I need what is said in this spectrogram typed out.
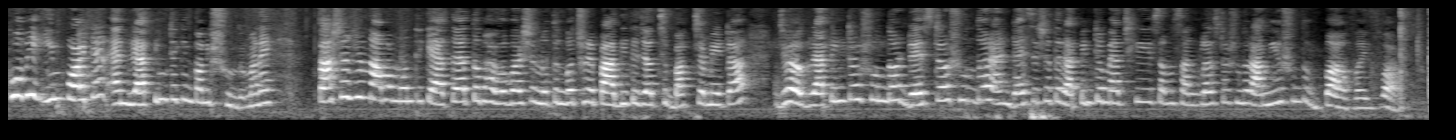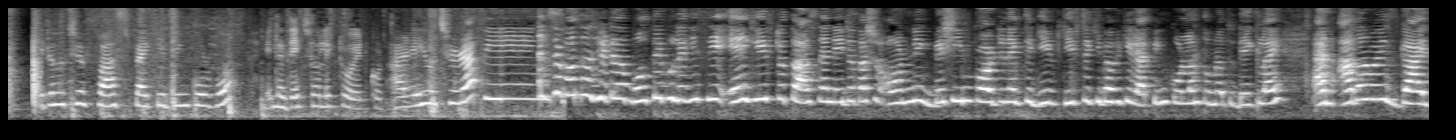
খুবই ইম্পর্টেন্ট অ্যান্ড র্যাপিংটা কিন্তু অনেক সুন্দর। মানে তাসার জন্য আমার মন থেকে এত এত ভালোবাসা নতুন বছরে পা দিতে যাচ্ছে বাচ্চা মেয়েটা। যে হোক র্যাপিংটাও সুন্দর ড্রেসটাও সুন্দর অ্যান্ড ড্রেসের সাথে র্যাপিংটা ম্যাচ খেয়ে গেছে আমার সানগ্লাসটাও সুন্দর আমিও সুন্দর। বা ভাই বা এটা হচ্ছে ফার্স্ট প্যাকেজিং করব। এটা দেখতে হলে একটু ওয়েট করতে আর এই হচ্ছে র্যাপিং এটা কথা যেটা বলতে ভুলে গেছি, এই গিফটটা তো আসেন এটা তো আসলে অনেক বেশি ইম্পর্টেন্ট একটা গিফট গিফটে কীভাবে কি র্যাপিং করলাম তোমরা তো দেখলাই। এন্ড আদারওয়াইজ গাইজ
